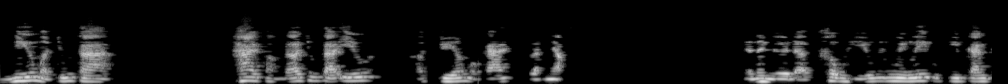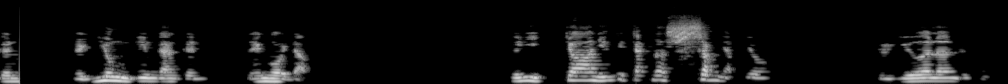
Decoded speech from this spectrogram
Nếu mà chúng ta, hai phần đó chúng ta yếu họ chuyển một cái là nhập. Cho nên người đã không hiểu cái nguyên lý của kim cang kinh rồi dùng kim cang kinh để ngồi đọc. Bởi vì cho những cái chất đó xâm nhập vô rồi dựa lên cái cục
